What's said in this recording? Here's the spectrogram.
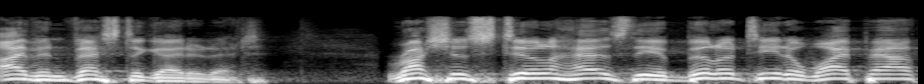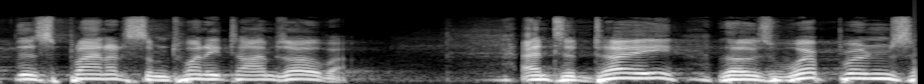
I've investigated it. Russia still has the ability to wipe out this planet some 20 times over. And today, those weapons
